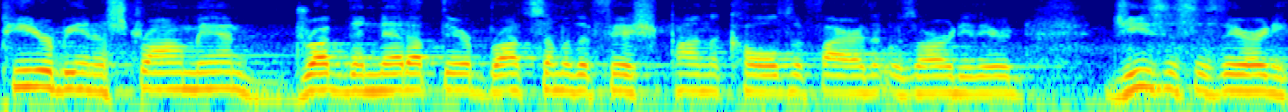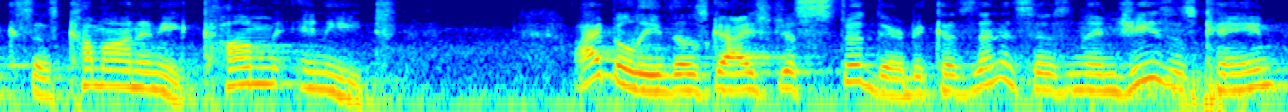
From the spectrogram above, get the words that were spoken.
Peter, being a strong man, drugged the net up there, brought some of the fish upon the coals of fire that was already there. Jesus is there, and he says, Come on and eat. Come and eat. I believe those guys just stood there because then it says, And then Jesus came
